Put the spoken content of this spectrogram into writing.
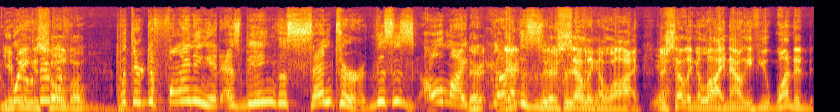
You're Wait, being they're sold def- a- but they're defining it as being the center. This is oh my They're, god, they're, this is they're selling a lie. They're selling a lie. Now, if you wanted,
